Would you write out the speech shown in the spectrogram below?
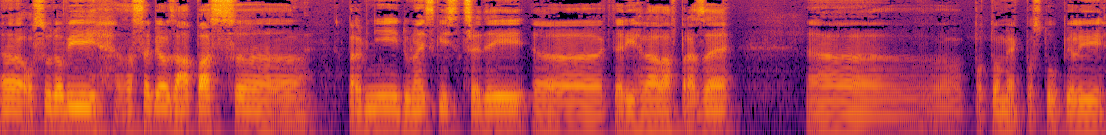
eh, osudový zase byl zápas eh, první Dunajské středy, eh, který hrála v Praze. Potom, jak postoupili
